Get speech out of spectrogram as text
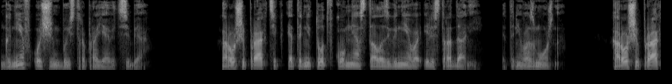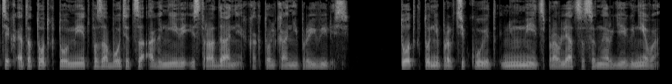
гнев очень быстро проявит себя. Хороший практик – это не тот, в ком не осталось гнева или страданий. Это невозможно. Хороший практик – это тот, кто умеет позаботиться о гневе и страданиях, как только они проявились. Тот, кто не практикует, не умеет справляться с энергией гнева,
